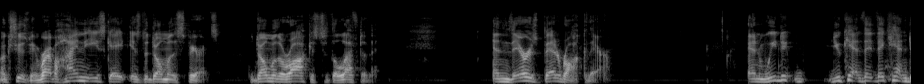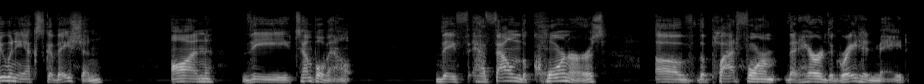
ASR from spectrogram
Excuse me, right behind the east gate is the Dome of the Spirits. The Dome of the Rock is to the left of it. And there's bedrock there. And we do, you can't they, they can't do any excavation on the Temple Mount. They have found the corners of the platform that Herod the Great had made.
